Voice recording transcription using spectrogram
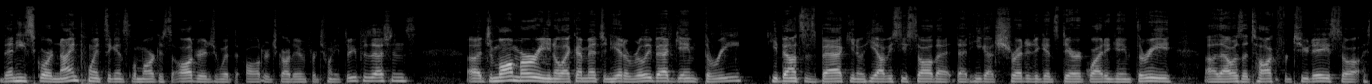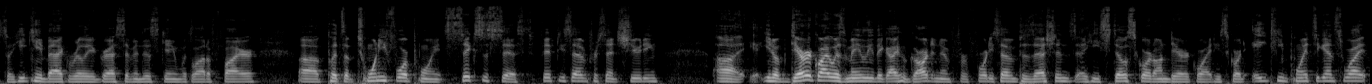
Then he scored nine points against Lamarcus Aldridge, with Aldridge guarded him for 23 possessions. Uh, Jamal Murray, you know, like I mentioned, he had a really bad game three. He bounces back. You know, he obviously saw that that he got shredded against Derrick White in game three. Uh, that was a talk for two days. So so he came back really aggressive in this game with a lot of fire. Uh, puts up 24 points, six assists, 57% shooting. Uh, you know, Derrick White was mainly the guy who guarded him for 47 possessions. Uh, he still scored on Derrick White. He scored 18 points against White,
